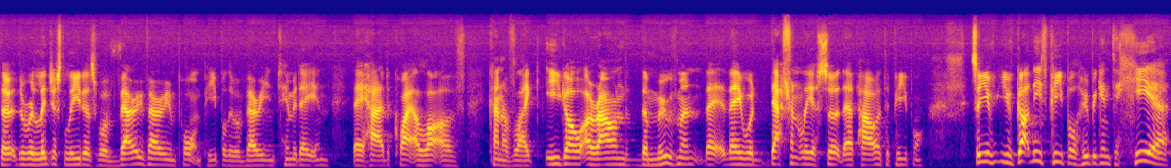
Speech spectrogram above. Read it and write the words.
the, the religious leaders were very, very important people. They were very intimidating. They had quite a lot of kind of like ego around the movement. They, they would definitely assert their power to people. So you've, you've got these people who begin to hear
